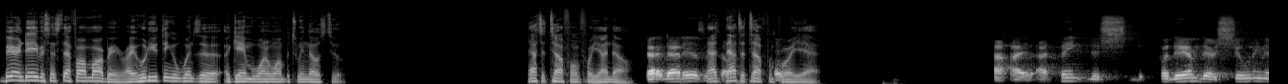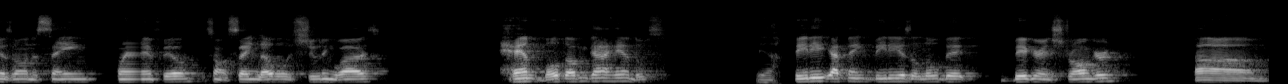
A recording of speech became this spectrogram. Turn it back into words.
Baron Davis and Stephon Marbury, right? Who do you think wins a, a game of one on one between those two? That's a tough one for you. I know. That that is a That tough that's a tough one for you. Yeah. I, I think the sh- for them, their shooting is on the same playing field. It's on the same level shooting wise. Hand, both of them got handles. Yeah. BD, I think BD is a little bit bigger and stronger. Um,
